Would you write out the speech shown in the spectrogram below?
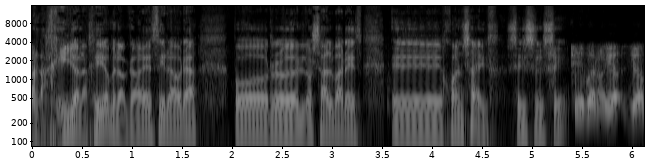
Al ajillo, al ajillo, me lo acaba de decir ahora por eh, los Álvarez eh, Juan Saiz. Sí, sí, sí. Sí, bueno, yo, yo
